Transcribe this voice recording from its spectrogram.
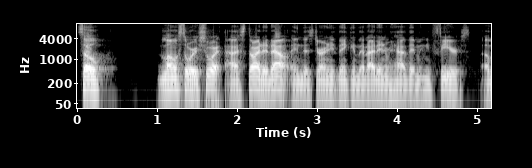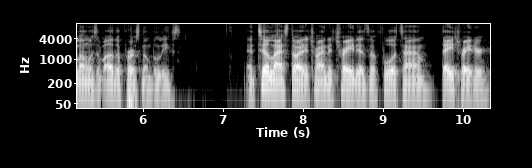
So, long story short, I started out in this journey thinking that I didn't have that many fears, along with some other personal beliefs. Until I started trying to trade as a full-time day trader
